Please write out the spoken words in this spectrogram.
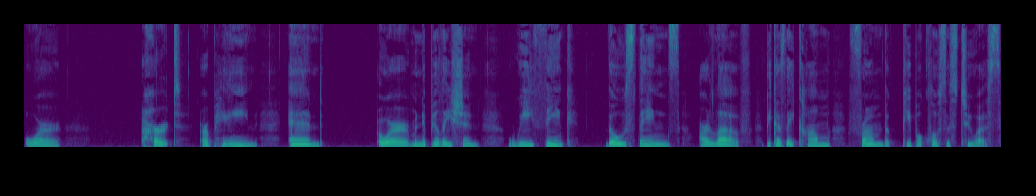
or hurt or pain and or manipulation, we think those things are love because they come from the people closest to us.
